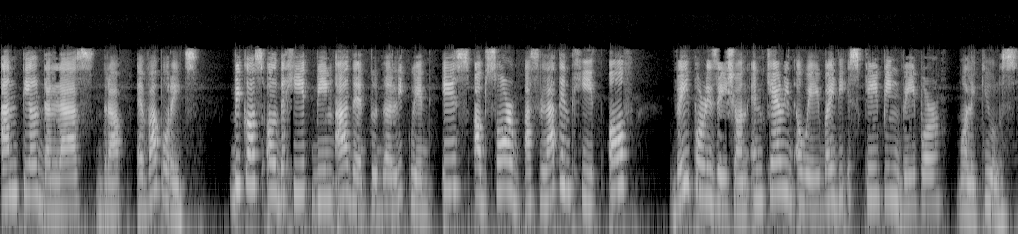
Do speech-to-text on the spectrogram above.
until the last drop evaporates because all the heat being added to the liquid is absorbed as latent heat of vaporization and carried away by the escaping vapor molecules.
